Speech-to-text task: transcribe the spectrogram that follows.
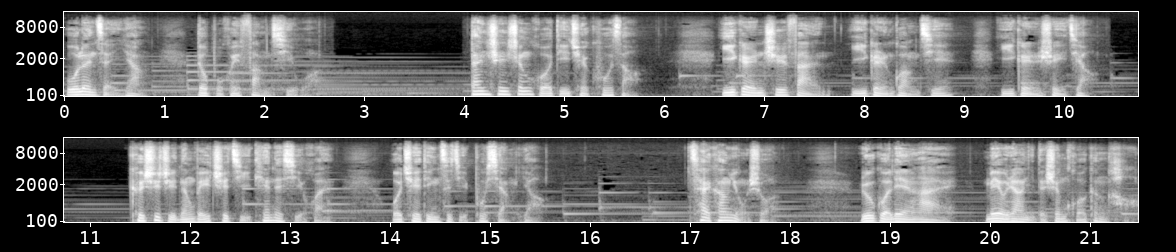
无论怎样都不会放弃我。单身生活的确枯燥，一个人吃饭，一个人逛街，一个人睡觉。可是只能维持几天的喜欢，我确定自己不想要。蔡康永说：“如果恋爱没有让你的生活更好，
